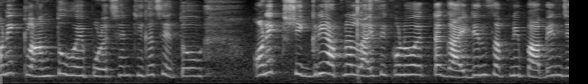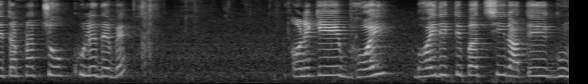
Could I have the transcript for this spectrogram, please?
অনেক ক্লান্ত হয়ে পড়েছেন, ঠিক আছে? তো অনেক শীঘ্রই আপনার লাইফে কোনো একটা গাইডেন্স আপনি পাবেন যেটা আপনার চোখ খুলে দেবে। অনেকে ভয় ভয় দেখতে পাচ্ছি। রাতে ঘুম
